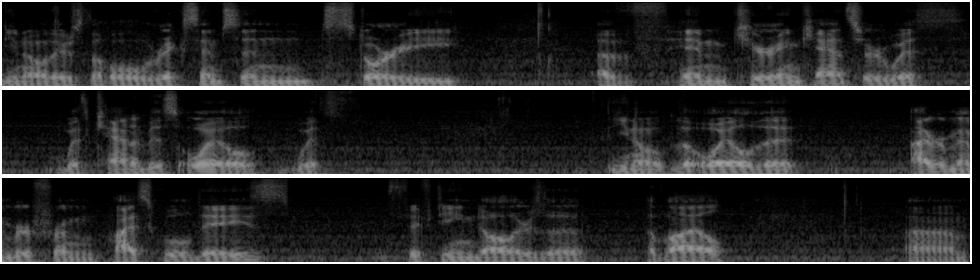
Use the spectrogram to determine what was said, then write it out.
You know, there's the whole Rick Simpson story of him curing cancer with with cannabis oil with you know, the oil that I remember from high school days, fifteen dollars a a vial. Um,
